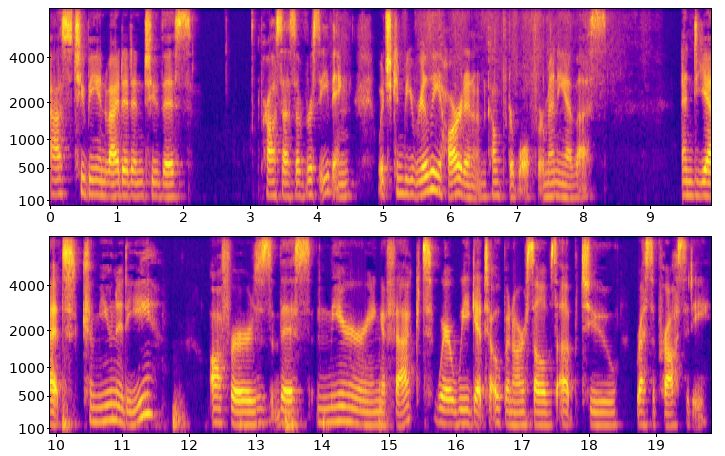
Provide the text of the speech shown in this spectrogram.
asked to be invited into this process of receiving, which can be really hard and uncomfortable for many of us. And yet, community offers this mirroring effect where we get to open ourselves up to reciprocity.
